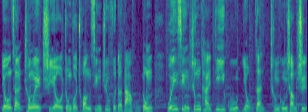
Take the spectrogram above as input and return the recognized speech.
有赞成为持有中国创新支付的大股东。微信生态第一股有赞成功上市。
